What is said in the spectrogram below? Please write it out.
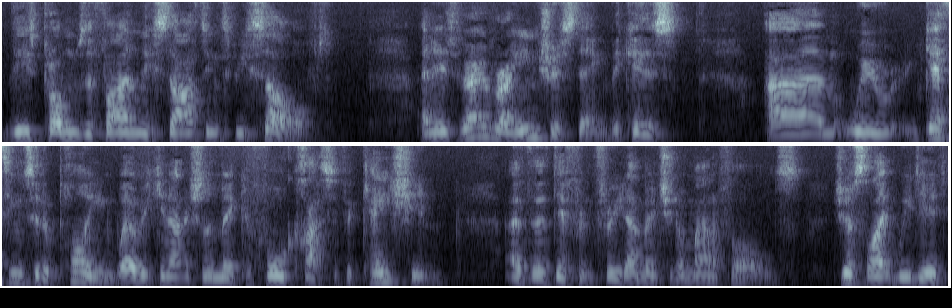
these problems are finally starting to be solved, and it's very very interesting because um, we're getting to the point where we can actually make a full classification of the different three dimensional manifolds, just like we did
